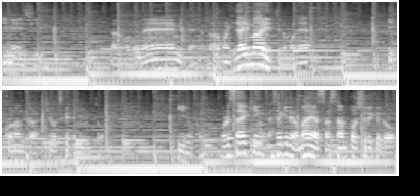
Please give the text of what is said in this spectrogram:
のイメージ。なるほどねみたいな。だからこの左回りっていうのもね一個なんか気をつけてみるといいのかも。俺最近最近だから毎朝散歩してるけど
